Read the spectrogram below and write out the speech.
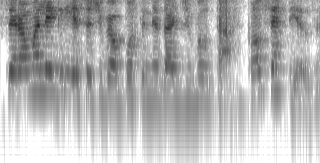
será uma alegria se eu tiver a oportunidade de voltar, com certeza.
